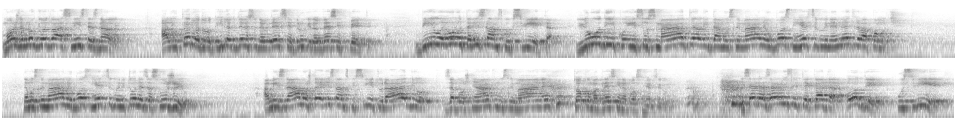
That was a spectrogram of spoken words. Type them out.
Možda mnogi od vas niste znali, ali u periodu od 1992. do 1995. bilo je unutar islamskog svijeta ljudi koji su smatrali da muslimane u Bosni i Hercegovini ne treba pomoći da muslimani u Bosni i Hercegovini to ne zaslužuju. A mi znamo šta je islamski svijet uradio za bošnjake muslimane tokom agresije na Bosni i Hercegovini. I sada zamislite kada ode u svijet,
